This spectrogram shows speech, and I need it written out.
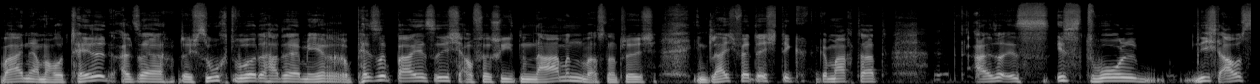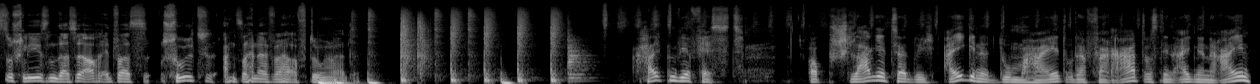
war in einem Hotel, als er durchsucht wurde, hatte er mehrere Pässe bei sich auf verschiedene Namen, was natürlich ihn gleich verdächtig gemacht hat. Also es ist wohl nicht auszuschließen, dass er auch etwas Schuld an seiner Verhaftung hat. Halten wir fest, ob Schlageter durch eigene Dummheit oder Verrat aus den eigenen Reihen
